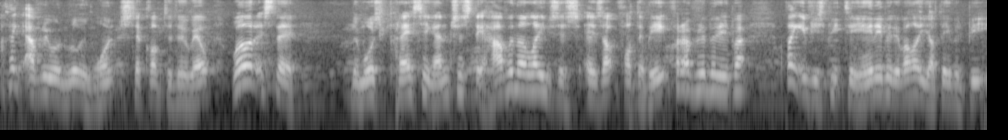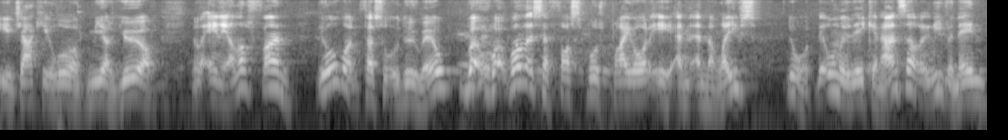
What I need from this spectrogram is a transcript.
I think everyone really wants the club to do well. Whether it's the the most pressing interest they have in their lives is, is up for debate for everybody. But I think if you speak to anybody, whether you're David Beattie, Jacqui Low, or me or you, or you know, any other fan, they all want Thistle to do well. Well, well, it's the first most priority in, in their lives. No, the only they can answer, and even then,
